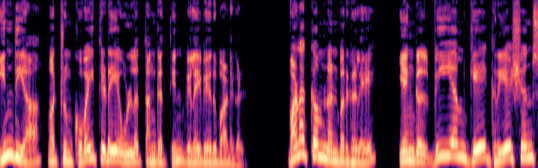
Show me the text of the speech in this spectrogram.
இந்தியா மற்றும் குவைத்திடையே உள்ள தங்கத்தின் விலை வேறுபாடுகள். வணக்கம் நண்பர்களே. எங்கள் விஎம்கே கிரியேஷன்ஸ்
